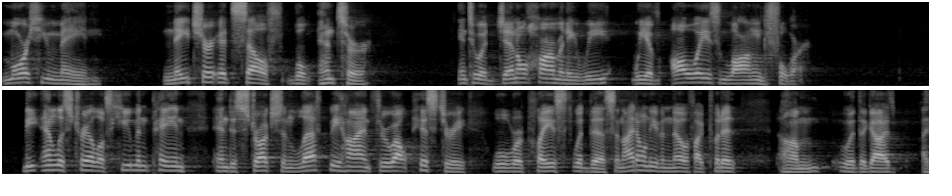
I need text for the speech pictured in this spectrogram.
more humane. Nature itself will enter into a gentle harmony we, we have always longed for. The endless trail of human pain and destruction left behind throughout history will replace with this. And I don't even know if I put it um, with the guys. I,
